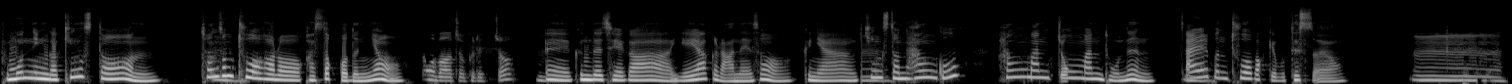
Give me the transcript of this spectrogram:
부모님과 킹스턴 천섬 음. 투어 하러 갔었거든요. 어 맞아. 그랬죠. 음. 예. 근데 제가 예약을 안 해서 그냥 음. 킹스턴 항구 항만 쪽만 도는 음. 짧은 투어밖에 못 했어요. 음.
